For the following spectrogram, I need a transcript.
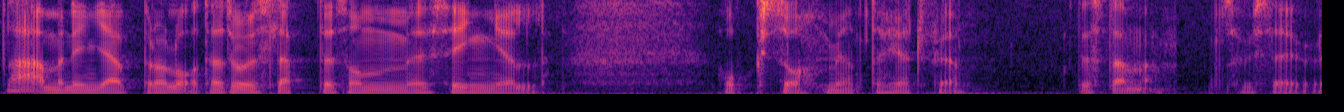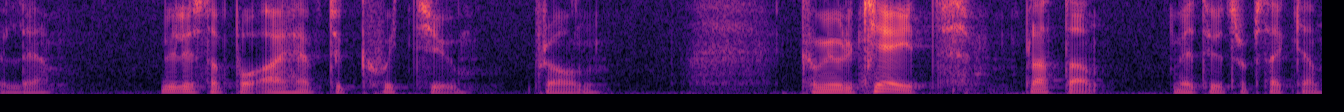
Nej, men det är en jävligt bra låt. Jag tror den släpptes som singel också, om jag inte har helt fel. Det stämmer. Så vi säger väl det. Vi lyssnar på I have to quit you från Communicate-plattan med ett utropstecken.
